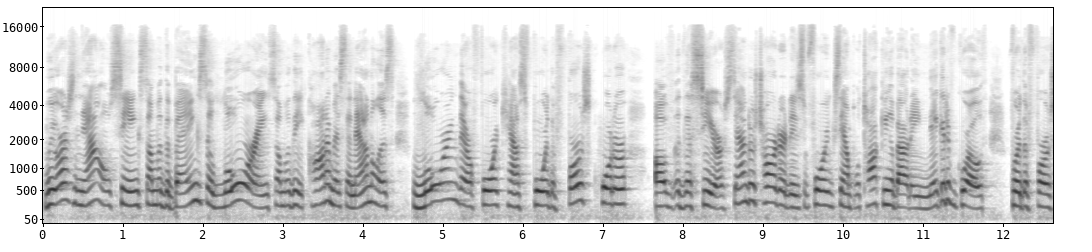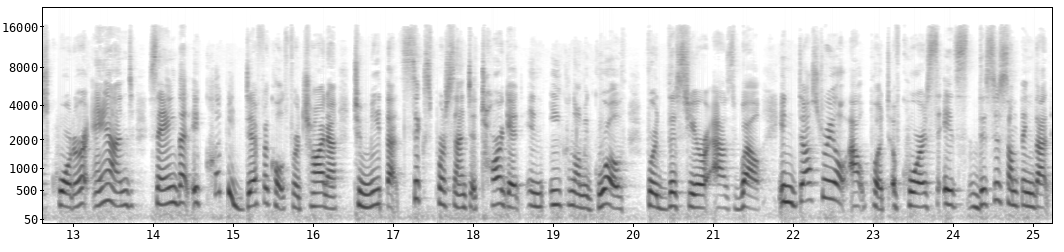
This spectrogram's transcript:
we are now seeing some of the banks lowering, some of the economists and analysts lowering their forecast for the first quarter of this year. Standard Chartered is, for example, talking about a negative growth for the first quarter and saying that it could be difficult for China to meet that 6% target in economic growth for this year as well. Industrial output, of course, it's, this is something that,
